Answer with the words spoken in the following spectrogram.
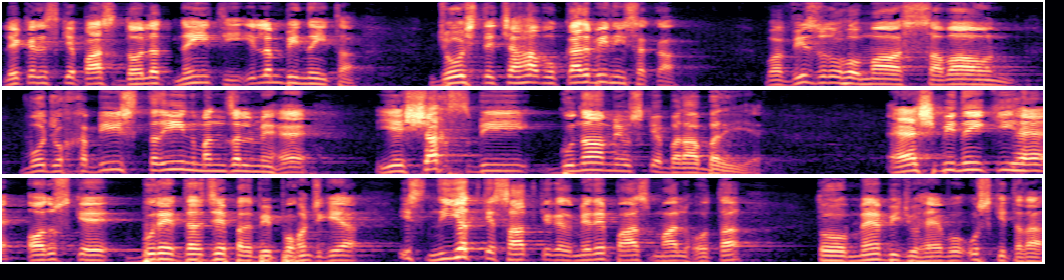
لیکن اس کے پاس دولت نہیں تھی، علم بھی نہیں تھا۔ جو اس نے چاہا وہ کر بھی نہیں سکا۔ وہ وزر ما سواؤن وہ جو خبیص ترین منزل میں ہے، یہ شخص بھی گناہ میں اس کے برابر ہی ہے۔ ایش بھی نہیں کی ہے اور اس کے برے درجے پر بھی پہنچ گیا۔ اس نیت کے ساتھ کہ اگر میرے پاس مال ہوتا تو میں بھی جو ہے وہ اس کی طرح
